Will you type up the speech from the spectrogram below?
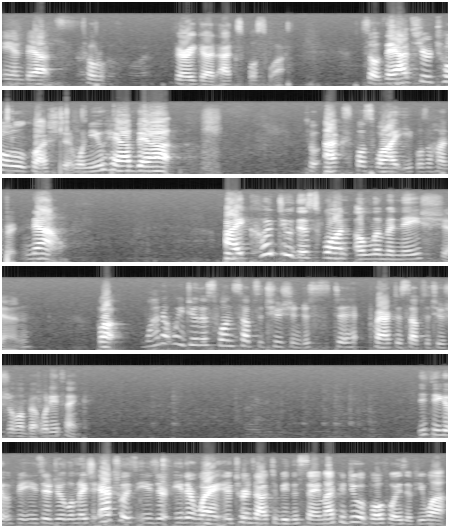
and bats total? Very good, x plus y. So that's your total question. When you have that, so x plus y equals 100. Now, I could do this one elimination, but why don't we do this one substitution just to practice substitution a little bit? What do you think? You think it would be easier to do elimination? Actually, it's easier either way. It turns out to be the same. I could do it both ways if you want.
